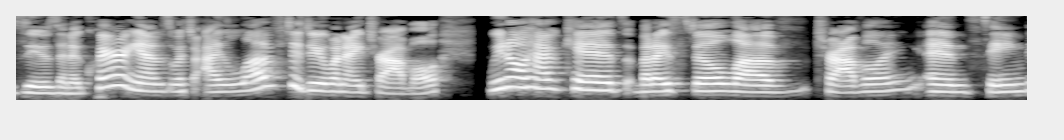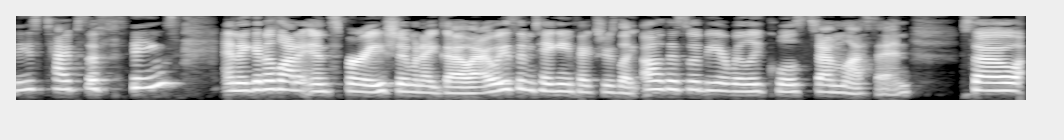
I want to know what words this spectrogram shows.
zoos and aquariums, which I love to do when I travel. We don't have kids, but I still love traveling and seeing these types of things. And I get a lot of inspiration when I go. I always am taking pictures like, oh, this would be a really cool STEM lesson. So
